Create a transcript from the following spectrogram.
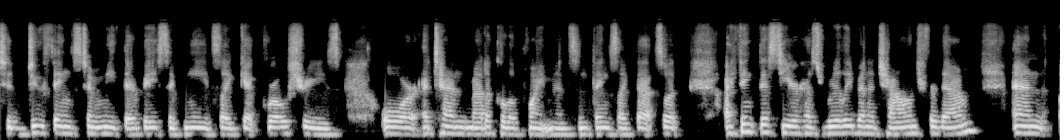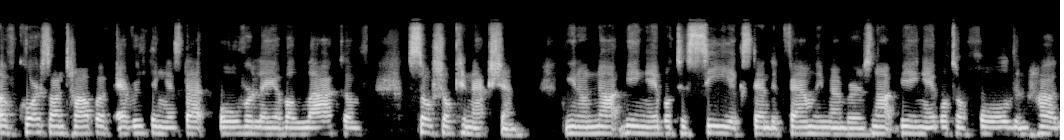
to do things to meet their basic needs, like get groceries or attend medical appointments and things like that. So I think this year has really been a challenge for them. And of course, on top of everything is that overlay of a lack of social connection you know, not being able to see extended family members, not being able to hold and hug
